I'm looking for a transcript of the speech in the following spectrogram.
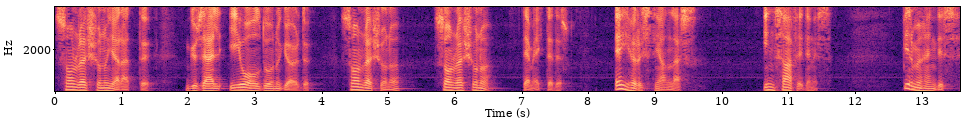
Sonra şunu yarattı. Güzel, iyi olduğunu gördü. Sonra şunu, sonra şunu demektedir. Ey Hristiyanlar! İnsaf ediniz. Bir mühendis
